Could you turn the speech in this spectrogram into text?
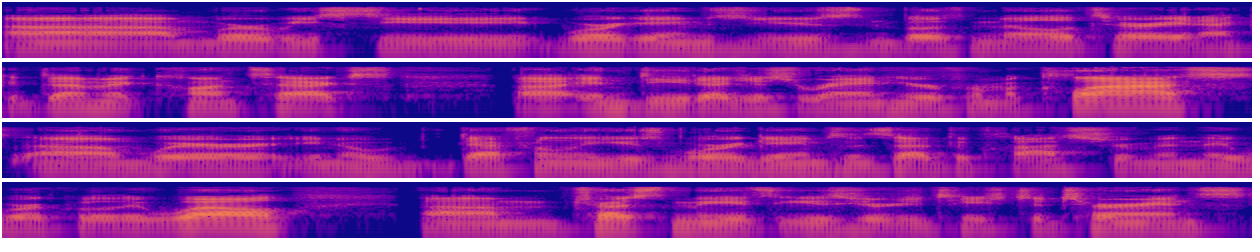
um, where we see war games used in both military and academic contexts. Uh, indeed, I just ran here from a class um, where you know definitely use war games inside the classroom, and they work really well. Um, trust me, it's easier to teach deterrence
